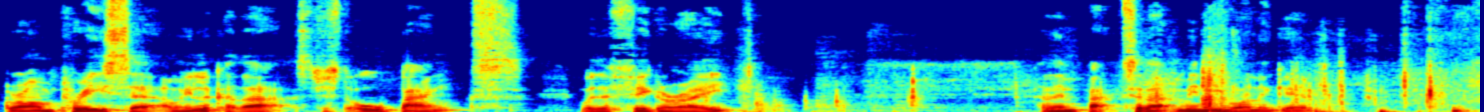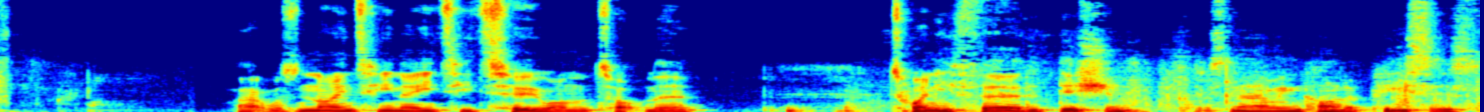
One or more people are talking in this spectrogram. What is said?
Grand Prix set. I mean, look at that. It's just all banks with a figure eight. And then back to that mini one again. That was 1982 on the top there. 23rd edition. It's now in kind of pieces.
